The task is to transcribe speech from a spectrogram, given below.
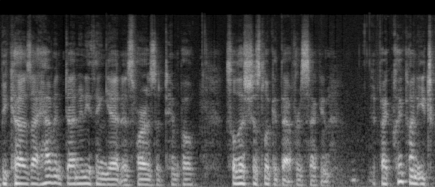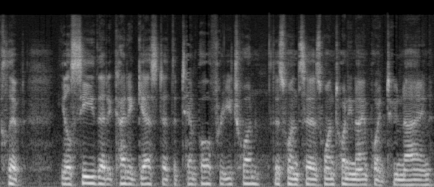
because I haven't done anything yet as far as the tempo. So let's just look at that for a second. If I click on each clip, you'll see that it kind of guessed at the tempo for each one. This one says 129.29,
